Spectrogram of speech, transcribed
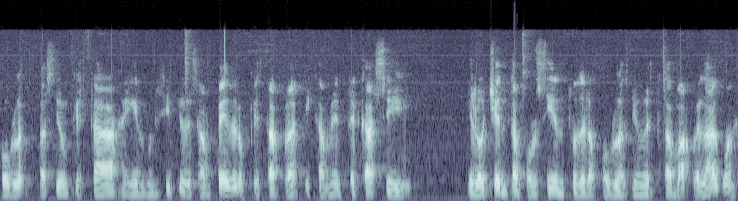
población que está en el municipio de San Pedro, que está prácticamente casi el 80% de la población está bajo el agua.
